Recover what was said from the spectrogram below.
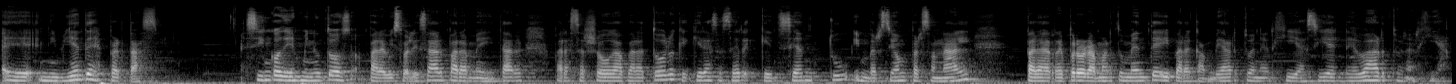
eh, ni bien te despertás. 5 o 10 minutos para visualizar, para meditar, para hacer yoga, para todo lo que quieras hacer que sean tu inversión personal para reprogramar tu mente y para cambiar tu energía, así elevar tu energía.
